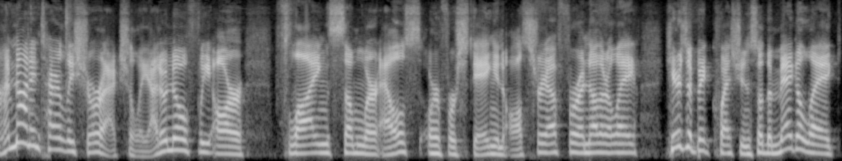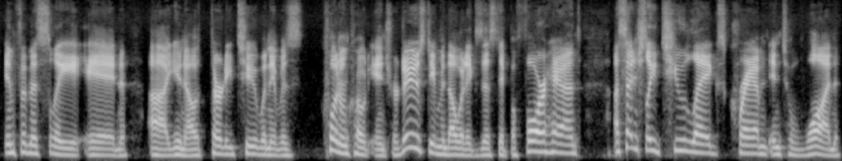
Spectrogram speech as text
I'm not entirely sure actually. I don't know if we are flying somewhere else or if we're staying in Austria for another leg. Here's a big question. So the mega leg infamously in uh you know 32 when it was quote unquote introduced even though it existed beforehand, essentially two legs crammed into one.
